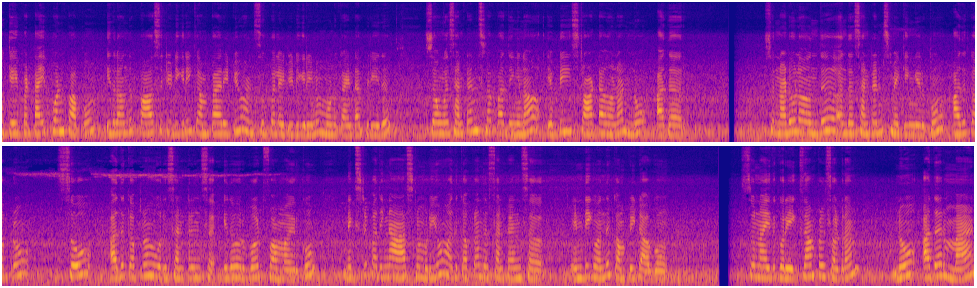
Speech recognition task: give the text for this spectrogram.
ஓகே இப்போ டைப் ஒன் பார்ப்போம் இதில் வந்து positive degree comparative and superlative டிகிரின்னு மூணு கைண்டாக பிரியுது. ஸோ உங்கள் சென்டென்ஸில் பார்த்தீங்கன்னா எப்படி ஸ்டார்ட் ஆகும்னா நோ அதர் ஸோ நடுவில் வந்து அந்த சென்டென்ஸ் மேக்கிங் இருக்கும். அதுக்கப்புறம் ஸோ அதுக்கப்புறம் ஒரு சென்டென்ஸு ஏதோ ஒரு வேர்ட் ஃபார்மாக இருக்கும். நெக்ஸ்ட்டு பார்த்திங்கன்னா ஆஸ்ட்னு முடியும். அதுக்கப்புறம் அந்த சென்டென்ஸ் எண்டிங் வந்து கம்ப்ளீட் ஆகும். ஸோ நான் இதுக்கு ஒரு எக்ஸாம்பிள் சொல்கிறேன் no other man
